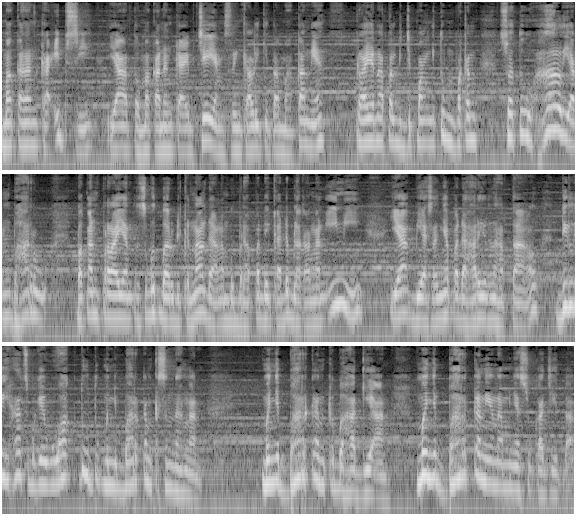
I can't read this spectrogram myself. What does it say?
makanan KFC ya atau makanan KFC yang sering kali kita makan ya perayaan Natal di Jepang itu merupakan suatu hal yang baru. Bahkan perayaan tersebut baru dikenal dalam beberapa dekade belakangan ini. Ya, biasanya pada hari Natal dilihat sebagai waktu untuk menyebarkan kesenangan, menyebarkan kebahagiaan, menyebarkan yang namanya sukacita.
